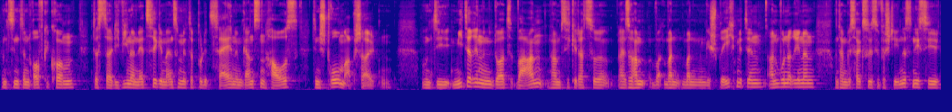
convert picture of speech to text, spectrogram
und sind dann draufgekommen, dass da die Wiener Netze gemeinsam mit der Polizei in einem ganzen Haus den Strom abschalten. Und die Mieterinnen, die dort waren, haben sich gedacht, so, also haben, waren, waren im Gespräch mit den Anwohnerinnen und haben gesagt, so, sie verstehen das nicht, sie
